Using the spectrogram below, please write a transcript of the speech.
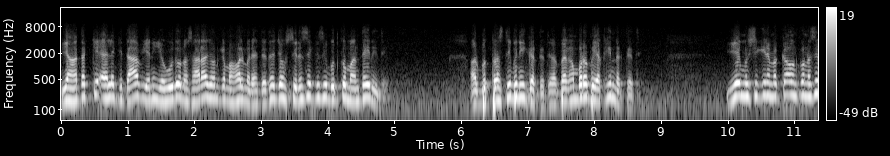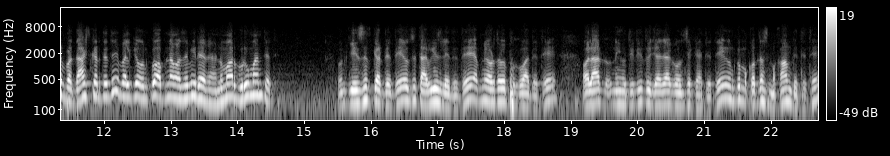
یہاں تک کہ اہل کتاب یعنی یہود و نصارہ جو ان کے ماحول میں رہتے تھے، جو سرے سے کسی بدھ کو مانتے ہی نہیں تھے اور بت پرستی بھی نہیں کرتے تھے اور پیغمبروں پہ یقین رکھتے تھے۔ یہ مشکین مکہ ان کو نہ صرف برداشت کرتے تھے، بلکہ ان کو اپنا مذہبی رہنما اور گرو مانتے تھے۔ ان کی عزت کرتے تھے، ان سے تعویذ لیتے تھے، اپنی عورتوں کو پھکواتے تھے۔ اولاد نہیں ہوتی تھی تو جا جا کے ان سے کہتے تھے، ان کو مقدس مقام دیتے تھے۔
